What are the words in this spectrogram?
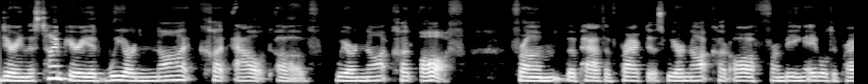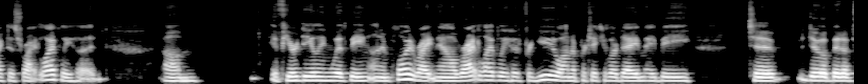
during this time period, we are not cut out of, we are not cut off from the path of practice. We are not cut off from being able to practice right livelihood. Um, if you're dealing with being unemployed right now, right livelihood for you on a particular day may be to do a bit of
